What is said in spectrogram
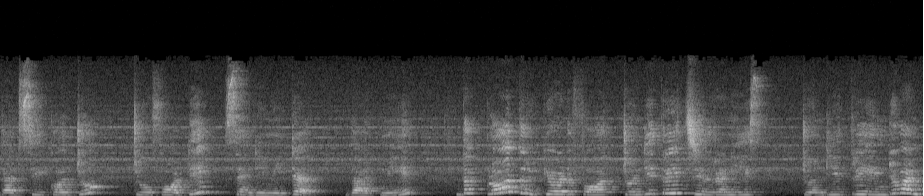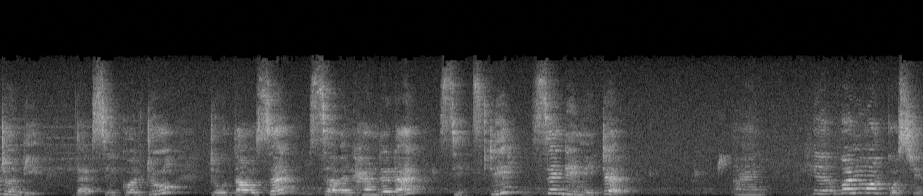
that's equal to 240 centimeter. That means the cloth required for 23 children is 23 into 120 that's equal to 2760 centimeter. And here one more question.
